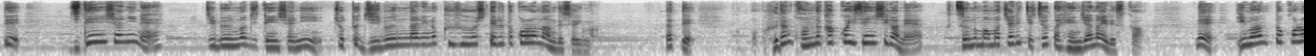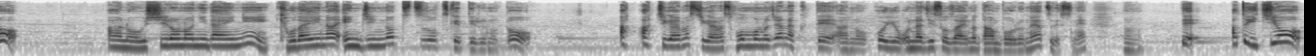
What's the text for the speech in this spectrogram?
で自転車にね自分の自転車にちょっと自分なりの工夫をしてるところなんですよ今。だって普段こんなかっこいい戦士がね普通のママチャリってちょっと変じゃないですか。で今のところあの後ろの荷台に巨大なエンジンの筒をつけてるのとああ違います違います。本物じゃなくてあのこういう同じ素材の段ボールのやつですね。うん、であと一応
